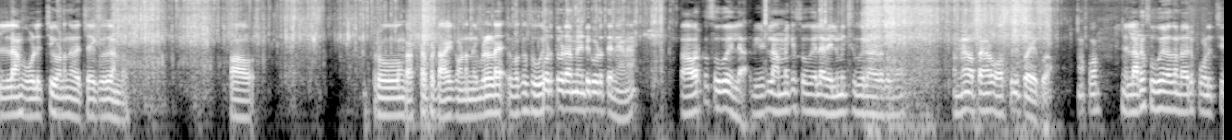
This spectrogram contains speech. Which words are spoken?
എല്ലാം പൊളിച്ച് കൊണ്ടുവന്ന് വെച്ചേക്കും കണ്ടോ? പാവം. ഇത്രയും കഷ്ടപ്പെട്ടാക്കി കൊണ്ടുവന്ന്. ഇവളുടെ ഇവർക്ക് സുഖം കൊടുത്തു വിടാൻ വേണ്ടി കൂടെ തന്നെയാണ്. അപ്പോൾ അവർക്ക് സുഖമില്ല. വീട്ടിൽ അമ്മയ്ക്ക് സുഖമില്ല. വെലുമിച്ച് സുഖമില്ല നടക്കുന്നു. അമ്മയും ഒപ്പം ഹോസ്പിറ്റലിൽ പോയേക്കുക അപ്പോൾ എല്ലാവർക്കും സുഖമില്ലാത്തതുകൊണ്ട് അവർ പൊളിച്ച്.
